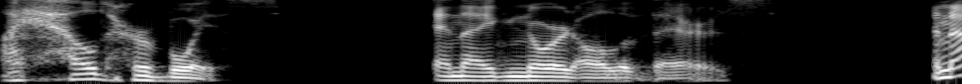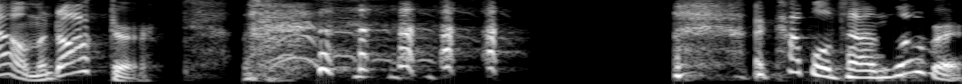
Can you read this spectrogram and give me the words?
I held her voice and I ignored all of theirs and now I'm a doctor. couple of times over.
